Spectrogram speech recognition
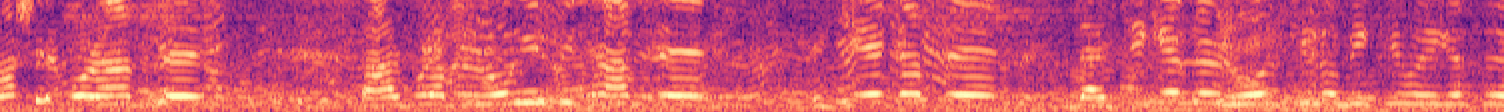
রসের বড়া আছে তারপর আপনার রঙিন পিঠা আছে কেক আছে চিকেন রোল ছিল বিক্রি হয়ে গেছে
